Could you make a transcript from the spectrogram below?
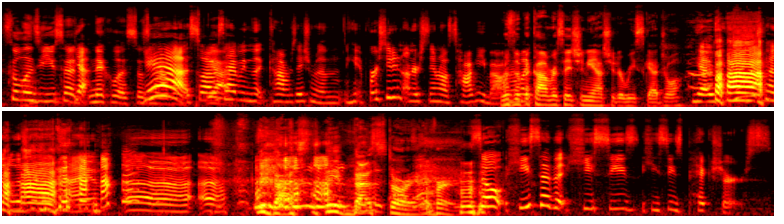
So Lindsay, you said Yeah. Nicholas doesn't Yeah, have so I was Yeah. having the conversation with him. He, at first, he didn't understand what I was talking about. Was it I'm the conversation he asked you to reschedule? Yeah, it was like, "Can you schedule this time?" Uh, uh. the best the best story I've heard. So he said that he sees he sees pictures.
